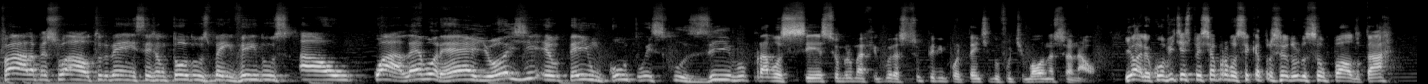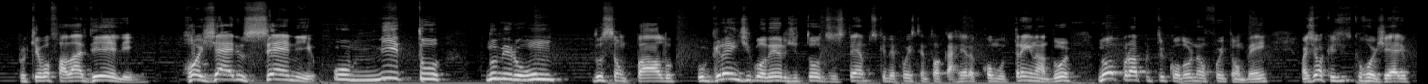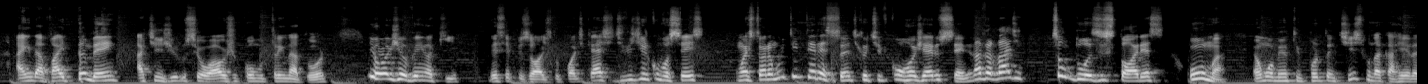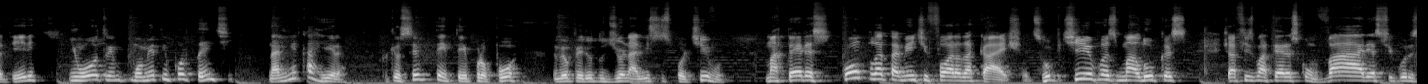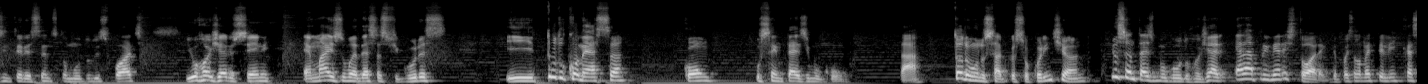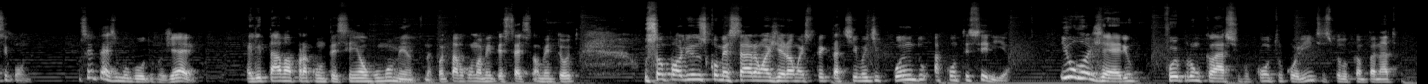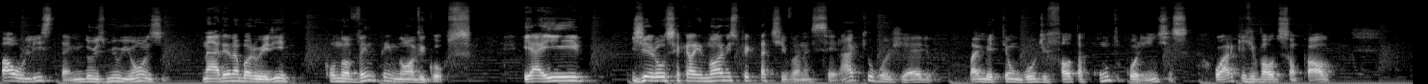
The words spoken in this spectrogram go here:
Fala pessoal, tudo bem? Sejam todos bem-vindos ao Qual é Moré e hoje eu tenho um conto exclusivo para você sobre uma figura super importante do futebol nacional. E olha, o convite é especial para você que é torcedor do São Paulo, tá? Porque eu vou falar dele, Rogério Ceni, o mito número um do São Paulo, o grande goleiro de todos os tempos, que depois tentou a carreira como treinador no próprio tricolor, não foi tão bem mas eu acredito que o Rogério ainda vai também atingir o seu auge como treinador. E hoje eu venho aqui, nesse episódio do podcast, dividir com vocês uma história muito interessante que eu tive com o Rogério Senna. Na verdade, são duas histórias. Uma é um momento importantíssimo da carreira dele e um outro momento importante na minha carreira, porque eu sempre tentei propor, no meu período de jornalista esportivo, matérias completamente fora da caixa, disruptivas, malucas. Já fiz matérias com várias figuras interessantes do mundo do esporte e o Rogério Ceni é mais uma dessas figuras. E tudo começa com o centésimo gol, tá? Todo mundo sabe que eu sou corintiano. E o centésimo gol do Rogério era a primeira história, depois ela vai ter link com a segunda. O centésimo gol do Rogério, ele estava para acontecer em algum momento, né? Quando estava com 97, 98, os São Paulinos começaram a gerar uma expectativa de quando aconteceria. E o Rogério foi para um clássico contra o Corinthians pelo Campeonato Paulista em 2011, na Arena Barueri, com 99 gols. E aí gerou-se aquela enorme expectativa, né? Será que o Rogério vai meter um gol de falta contra o Corinthians, o arquirrival do São Paulo?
